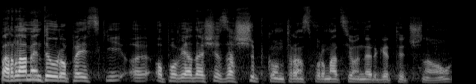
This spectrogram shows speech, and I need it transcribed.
Parlament Europejski e, opowiada się za szybką transformacją energetyczną.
